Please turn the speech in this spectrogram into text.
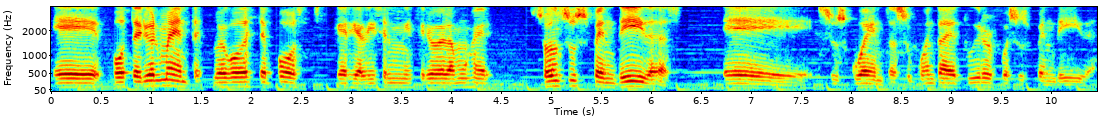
Eh, posteriormente, luego de este post que realiza el Ministerio de la Mujer, son suspendidas eh, sus cuentas. Su cuenta de Twitter fue suspendida.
